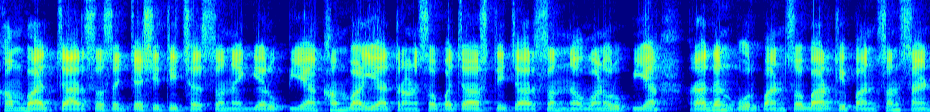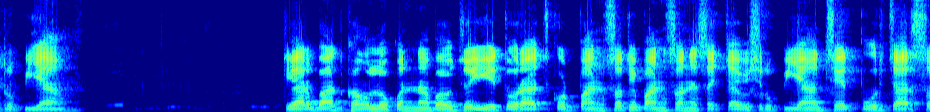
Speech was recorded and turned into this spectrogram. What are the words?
ખંભાત ચારસો સત્યાસીથી છસો ને અગિયાર રૂપિયા, ખંભાળિયા ત્રણસો પચાસથી ચારસો નવ્વાણું રૂપિયા, રાધનપુર પાંચસો બારથી પાંચસો સાઠ રૂપિયા. ત્યારબાદ ઘઉં લોકોના ભાવ જોઈએ તો રાજકોટ પાંચસોથી પાંચસો ને સત્યાવીસ રૂપિયા જેતપુર ચારસો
